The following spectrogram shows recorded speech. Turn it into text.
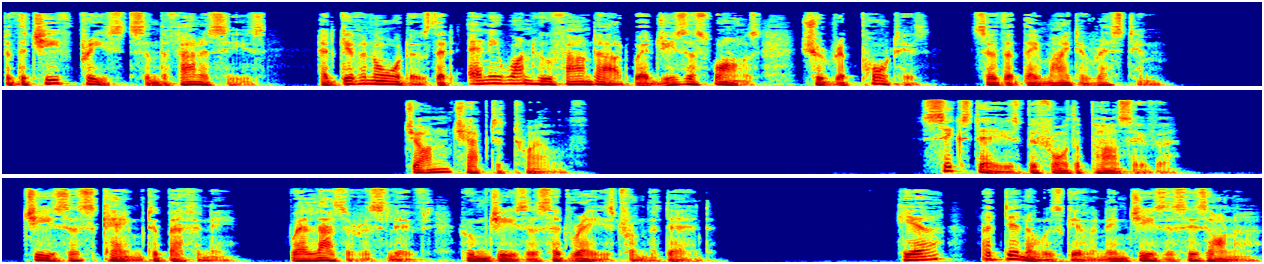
But the chief priests and the Pharisees had given orders that anyone who found out where Jesus was should report it so that they might arrest him. John chapter 12 Six days before the Passover, Jesus came to Bethany, where Lazarus lived, whom Jesus had raised from the dead. Here a dinner was given in Jesus' honor.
